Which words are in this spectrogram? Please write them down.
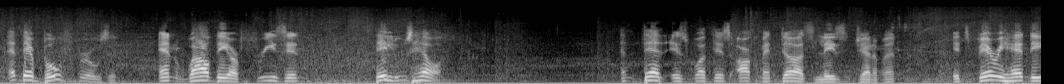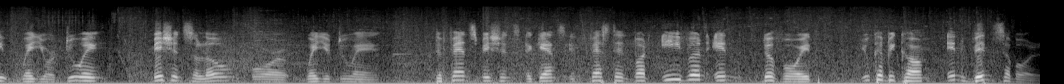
And they're both frozen. And while they are freezing, they lose health. And that is what this augment does, ladies and gentlemen. It's very handy when you're doing missions alone or when you're doing defense missions against infested, but even in the void, you can become invincible.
